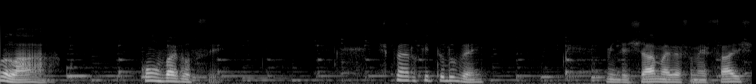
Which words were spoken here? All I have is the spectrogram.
Olá, como vai você? Espero que tudo bem. Vim deixar mais essa mensagem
